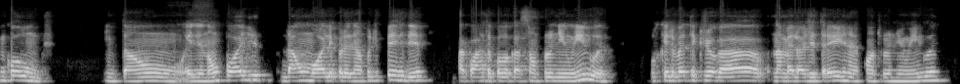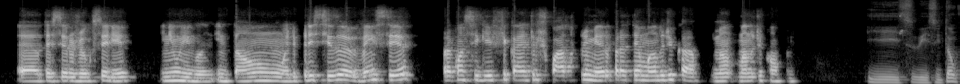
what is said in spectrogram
em Columbus. Então, ele não pode dar um mole, por exemplo, de perder a quarta colocação para o New England, porque ele vai ter que jogar na melhor de três, né, contra o New England. É, o terceiro jogo seria em New England. Então, ele precisa vencer para conseguir ficar entre os quatro primeiro para ter mando de campo, mando de campo. Isso, isso. Então,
